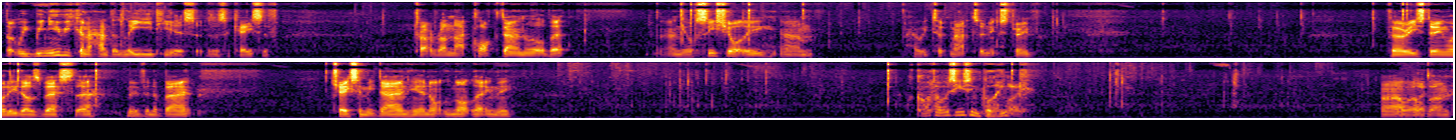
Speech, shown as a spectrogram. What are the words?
but we, we knew we kind of had the lead here, so it was a case of try to run that clock down a little bit, and you'll see shortly um, how we took that to an extreme. Furry's doing what he does best there, moving about, chasing me down here, not not letting me. Oh God, I was using. Blink. Ah, Well well done.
